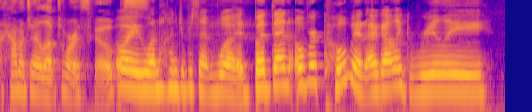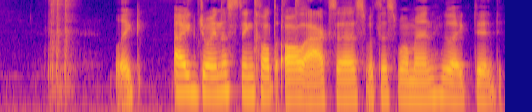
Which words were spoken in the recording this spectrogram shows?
how much I loved horoscopes. oh I 100% would. But then over COVID, I got like really like I joined this thing called All Access with this woman who like did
